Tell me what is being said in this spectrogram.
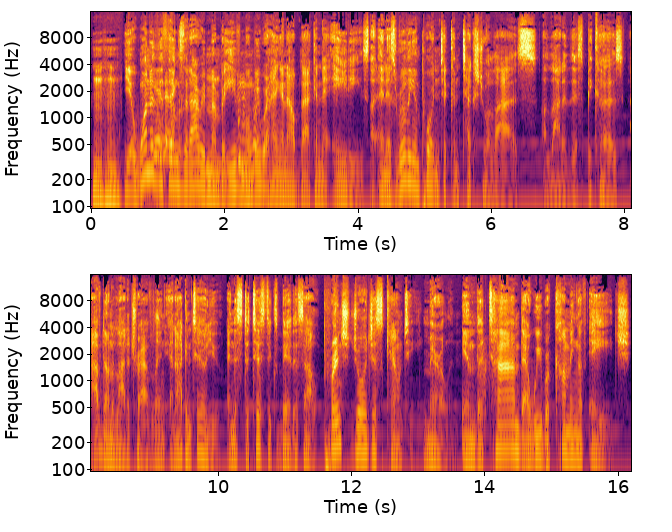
Mm-hmm. Yeah, one of You the know? things that I remember, even when we were hanging out back in the 80s, uh, and it's really important to contextualize a lot of this because I've done a lot of traveling, and I can tell you, and the statistics bear this out Prince George's County, Maryland, in the time that we were coming of age,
